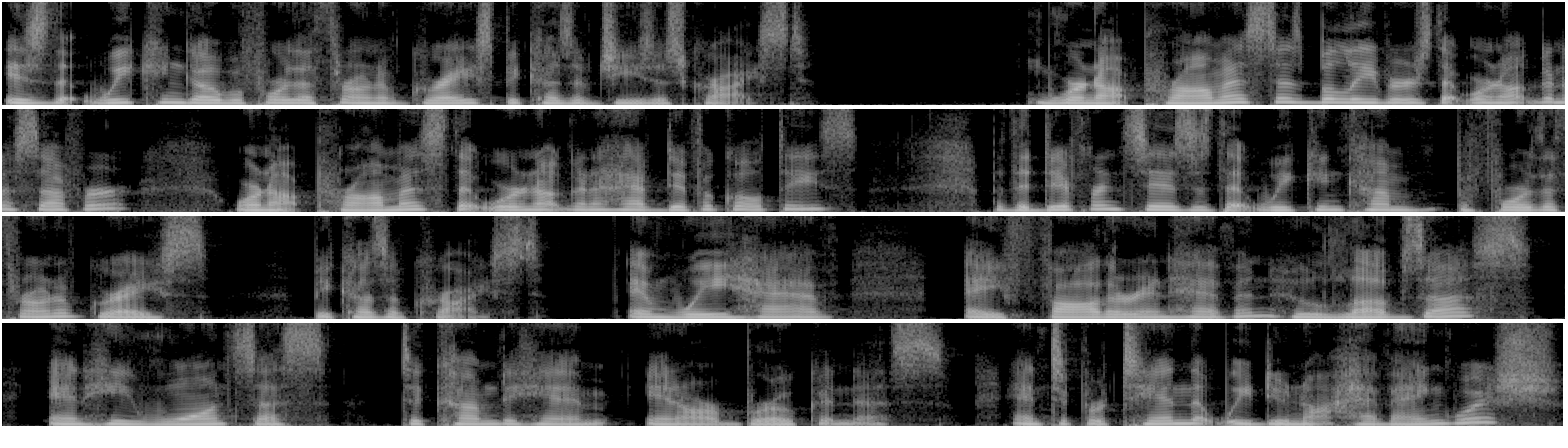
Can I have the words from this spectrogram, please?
is that we can go before the throne of grace because of Jesus Christ. We're not promised as believers that we're not going to suffer. We're not promised that we're not going to have difficulties. But the difference is is that we can come before the throne of grace because of Christ. And we have a Father in heaven who loves us and he wants us to come to him in our brokenness and to pretend that we do not have anguish,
